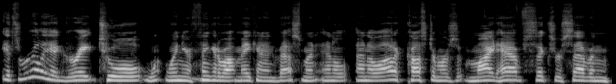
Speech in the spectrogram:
it's really a great tool w- when you're thinking about making an investment, and a, and a lot of customers might have six or seven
